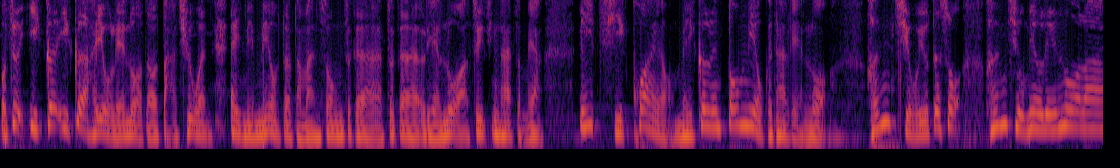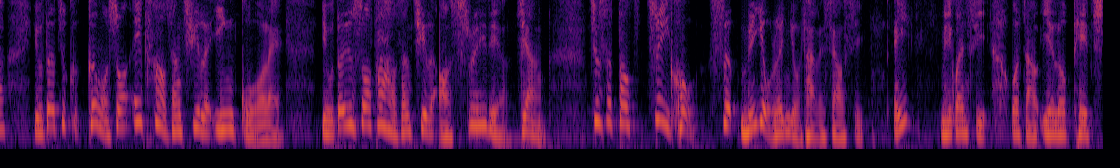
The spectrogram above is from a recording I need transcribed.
我就一个一个还有联络的打去问，哎，你没有的达曼松这个这个联络啊？最近他怎么样？哎，奇怪哦，每个人都没有跟他联络，很久，有的说很久没有联络啦，有的就跟跟我说，哎，他好像去了英国嘞，有的就说他好像去了 Australia，这样，就是到最后是没有人有他的消息，哎。没关系，我找 Yellow Page，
